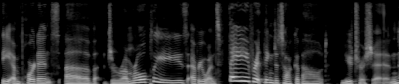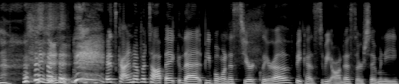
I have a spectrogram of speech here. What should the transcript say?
the importance of, drumroll please, everyone's favorite thing to talk about nutrition. it's kind of a topic that people want to steer clear of because, to be honest, there's so many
